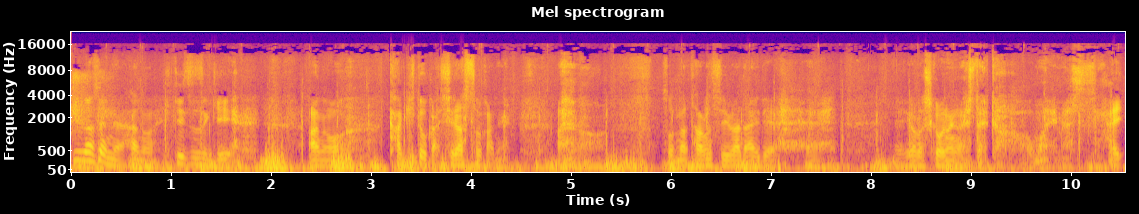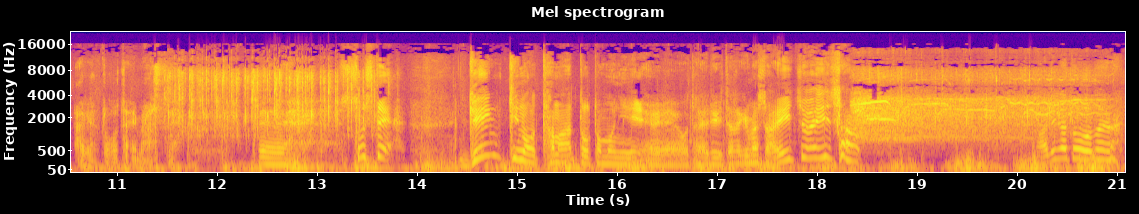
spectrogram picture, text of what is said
すいませんねあの引き続きあの柿とかしらすとかねあのそんな楽しい話題で、えー、よろしくお願いしたいと思います。はいありがとうございます。えー、そして元気の玉とともに、えー、お便りいただきました。HY さん。ありがとうございます。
